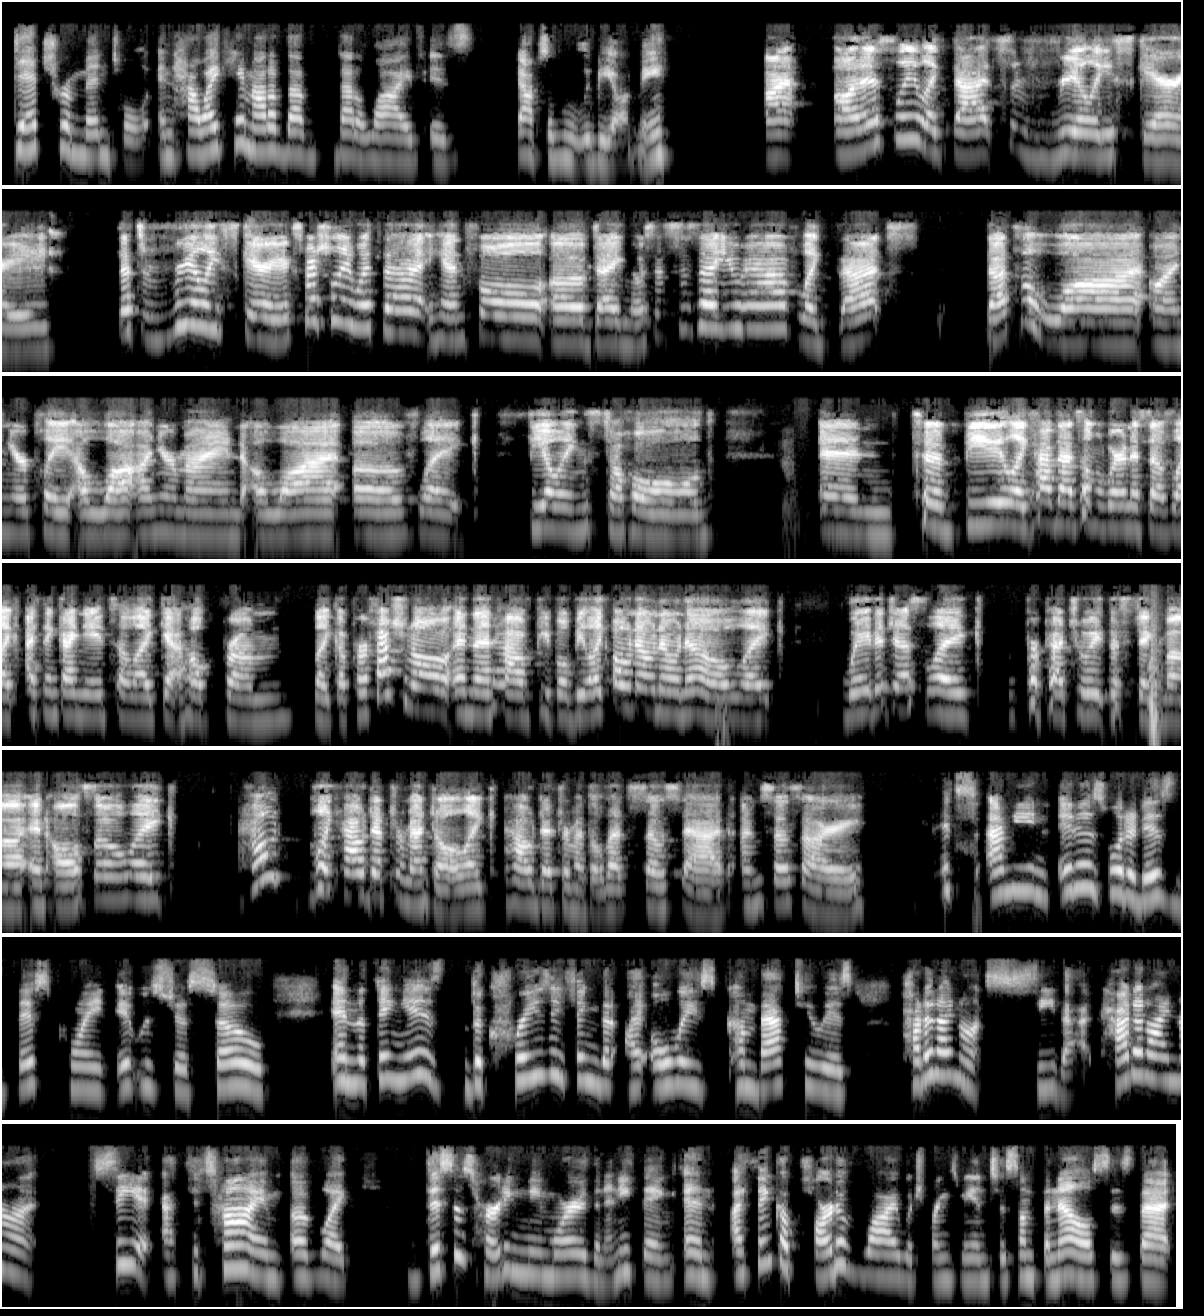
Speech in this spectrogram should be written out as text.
detrimental. And how I came out of that that alive is absolutely beyond me. I honestly like that's really scary. That's really scary, especially with that handful of diagnoses that you have. Like that's that's a lot on your plate, a lot on your mind, a lot of like feelings to hold and to be like have that self-awareness of like i think i need to like get help from like a professional and then have people be like oh no no no like way to just like perpetuate the stigma and also like how like how detrimental like how detrimental. That's so sad. I'm so sorry. It's i mean it is what it is at this point. It was just so and the thing is the crazy thing that i always come back to is how did i not see that? How did i not see it at the time of like this is hurting me more than anything. And i think a part of why which brings me into something else is that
